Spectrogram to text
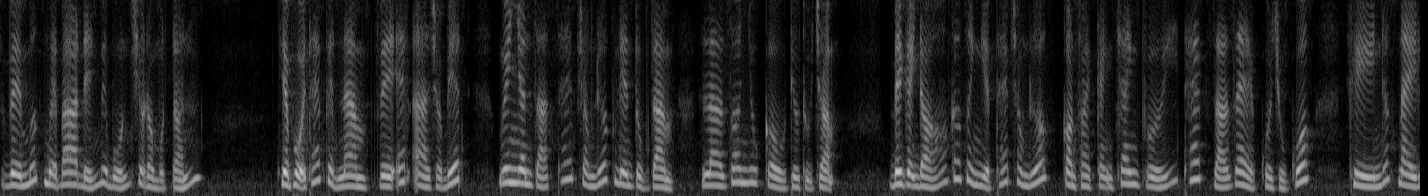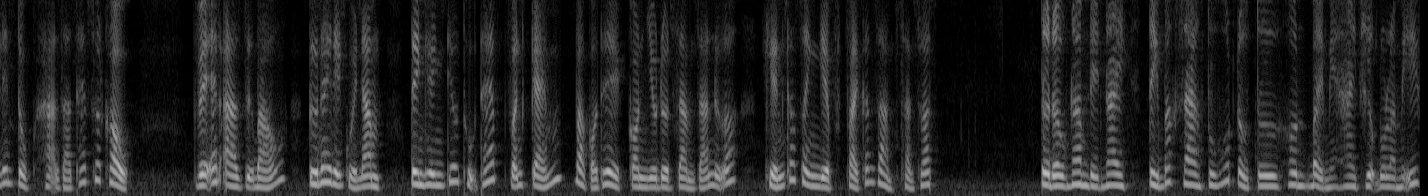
về mức 13 đến 14 triệu đồng một tấn. Hiệp hội thép Việt Nam VSA cho biết, nguyên nhân giá thép trong nước liên tục giảm là do nhu cầu tiêu thụ chậm. Bên cạnh đó, các doanh nghiệp thép trong nước còn phải cạnh tranh với thép giá rẻ của Trung Quốc khi nước này liên tục hạ giá thép xuất khẩu. VSA dự báo, từ nay đến cuối năm, tình hình tiêu thụ thép vẫn kém và có thể còn nhiều đợt giảm giá nữa, khiến các doanh nghiệp phải cắt giảm sản xuất. Từ đầu năm đến nay, tỉnh Bắc Giang thu hút đầu tư hơn 72 triệu đô la Mỹ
